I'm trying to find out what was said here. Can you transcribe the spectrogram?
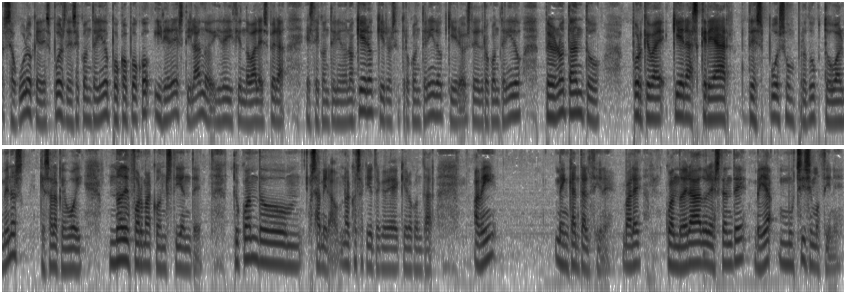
seguro que después de ese contenido poco a poco iré destilando, iré diciendo, vale, espera, este contenido no quiero, quiero este otro contenido, quiero este otro contenido, pero no tanto porque quieras crear después un producto, o al menos que es a lo que voy, no de forma consciente. Tú cuando... O sea, mira, una cosa que yo te quiero contar. A mí me encanta el cine, ¿vale? Cuando era adolescente veía muchísimo cine.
